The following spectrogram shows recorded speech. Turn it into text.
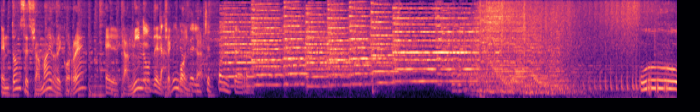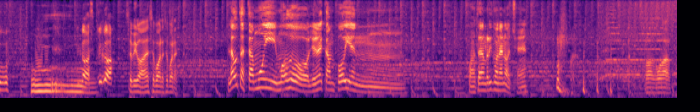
Entonces llama y recorre el camino El del camino checkpointer. del checkpointer. Uh. Explicó, se explicó. se picó, ¿eh? se pone, se pone. Lauta está muy modo Lionel Campoy en. Cuando está en ritmo en la noche, ¿eh? Vamos a acomodar.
